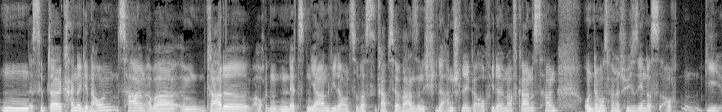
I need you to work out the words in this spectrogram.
Hm, es gibt da keine genauen Zahlen, aber ähm, gerade auch in den letzten Jahren wieder und sowas gab es ja wahnsinnig viele Anschläge auch wieder in Afghanistan. Und da muss man natürlich sehen, dass auch die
